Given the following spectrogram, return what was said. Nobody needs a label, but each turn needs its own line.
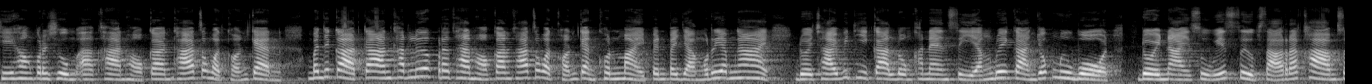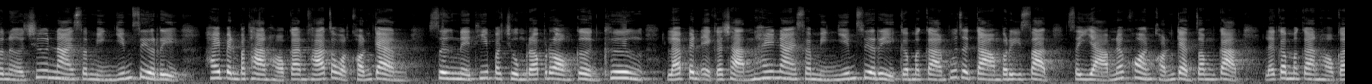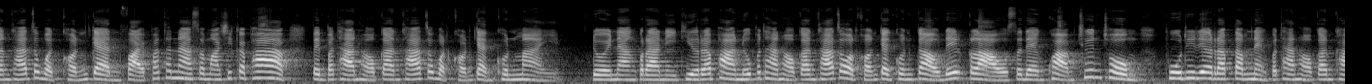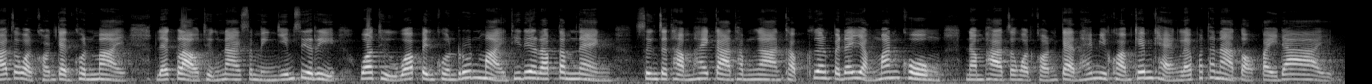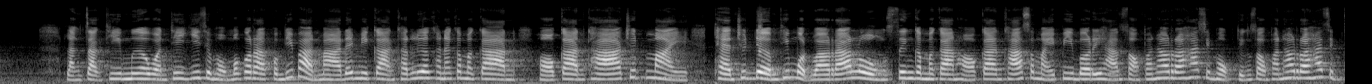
ที่ห้องประชุมอาคารหอการค้าจังหวัดขอนแก่น บรรยากาศการคัดเลือกประธานหอการค้าจังหวัดขอนแก่นคนใหม่เป็นไปอย่างเรียบง่าย โดยใช้วิธีการลงคะแนนเสียงด้วยการยกมือโหวต โดยนายสุวิทย์สืบสารคามเสนอชื่อนายสมิงยิ้มสิริ ให้เป็นประธานหอการค้าจังหวัดขอนแก่น ซึ่งในที่ประชุมรับรองเกินครึ่ง และเป็นเอกฉันให้นายสมิงยิ้มสิริกรรมการผู้จัดการบริษัท สยามนครขอนแก่นจำกัด และกรรมการหอการค้าจังหวัดขอนแก่นฝ่ายพัฒนาสมาชิกภาพ เป็นประธานหอการค้าจังหวัดขอนแก่นคนใหม่ โดยนางปราณีธีรพานุประธานหอการค้าจังหวัดขอนแก่นคนเก่าได้กล่าว แสดงความชื่นชม ผู้ที่ได้รับตำแหน่งประธานหอการค้าจังหวัดขอนแก่นคนใหม่ และกล่าวถึงนายสมิงยิ้มสิริ ว่าถือว่าเป็นคนรุ่นใหม่ที่ได้รับตำแหน่ง ซึ่งจะทำให้การทำงานขับเคลื่อนไปได้อย่างมั่นคงนำพาจังหวัดขอนแก่นให้มีความเข้มแข็งและพัฒนาต่อไปได้ หลังจากที่เมื่อวันที่ 26 มกราคมที่ผ่านมาได้มีการคัดเลือกคณะกรรมการ หอการค้าชุดใหม่ แทนชุดเดิมที่หมดวาระลง ซึ่งกรรมการหอการค้าสมัยปีบริหาร 2556 ถึง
